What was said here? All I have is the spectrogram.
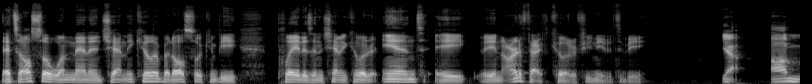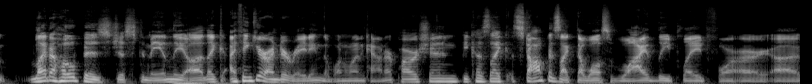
That's also one mana enchantment killer, but also can be played as an enchantment killer and a an artifact killer if you need it to be. Yeah. Um Light of Hope is just mainly uh like I think you're underrating the one one counter portion because like Stomp is like the most widely played for uh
